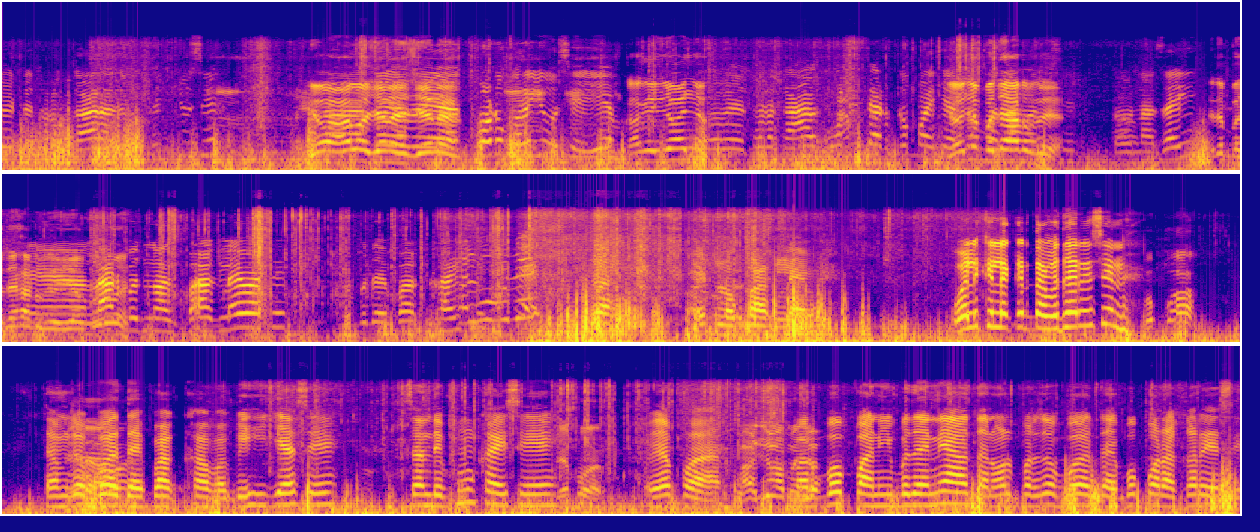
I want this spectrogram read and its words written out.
એટલે થોડોક ગારા જેવું થઈ ગયું છે જો હાલો જેને જેને. હવે થોડુંક રહ્યું છે એમ. કાકી જો આજો હવે થોડાક આ ઓલી side કપાઈ જાય જોજો તો બધા હારું છે. તો ના જાય. એટલે બધા હારું છે, ને જો લાલ બરોબર. બધનો આજ ભાગ લાવ્યા છે તો બધા ભાગ ખાય એટલો ભાગ લાવે ઓલી કિલા કરતા વધારે છે ને? પપ્પા. તમે જો બધા પાક ખાવા બેસી ગયા છે. સંદીપ શું ખાય છે? વેપાર વેપાર બપ્પા ની બધા ને આવતા ને ઓલ પર જો બધા બપોરા કરે છે.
